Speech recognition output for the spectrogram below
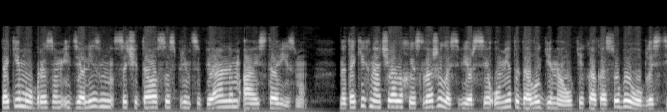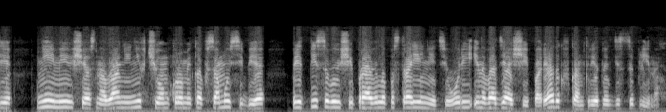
Таким образом, идеализм сочетался с принципиальным аисторизмом. На таких началах и сложилась версия о методологии науки как особой области, не имеющей оснований ни в чем, кроме как в самой себе, предписывающей правила построения теорий и наводящей порядок в конкретных дисциплинах.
